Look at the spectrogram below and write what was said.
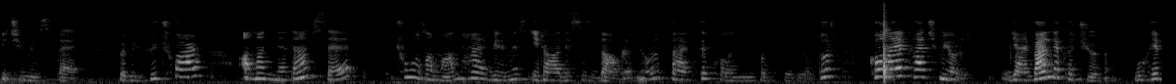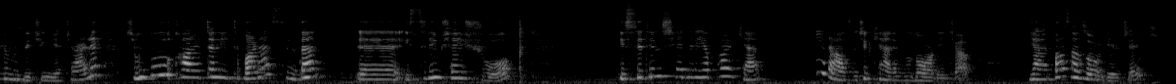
içimizde böyle bir güç var ama nedense çoğu zaman her birimiz iradesiz davranıyoruz. Belki de kolayımıza bu geliyordur. Kolaya kaçmıyoruz. Yani ben de kaçıyorum. Bu hepimiz için geçerli. Şimdi bu tarihten itibaren sizden e, istediğim şey şu. İstediğiniz şeyleri yaparken birazcık kendimizi zorlayacağız. Yani bazen zor gelecek.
